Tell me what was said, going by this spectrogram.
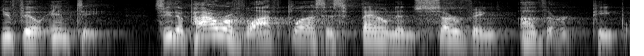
you feel empty. See, the power of Life Plus is found in serving other people.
